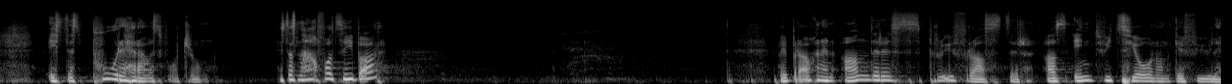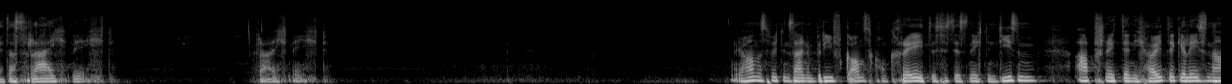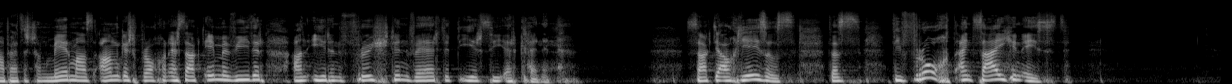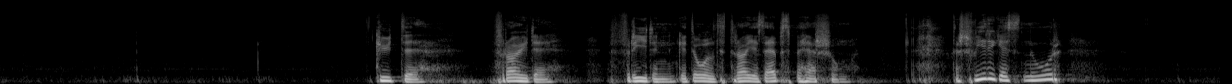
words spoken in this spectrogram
ist es pure Herausforderung. Ist das nachvollziehbar? Wir brauchen ein anderes Prüfraster als Intuition und Gefühle. Das reicht nicht. Reicht nicht. Johannes wird in seinem Brief ganz konkret, das ist jetzt nicht in diesem Abschnitt, den ich heute gelesen habe, er hat es schon mehrmals angesprochen. Er sagt immer wieder, an ihren Früchten werdet ihr sie erkennen. Sagt ja auch Jesus, dass die Frucht ein Zeichen ist. Güte, Freude, Frieden, Geduld, Treue, Selbstbeherrschung. Das Schwierige ist nur,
